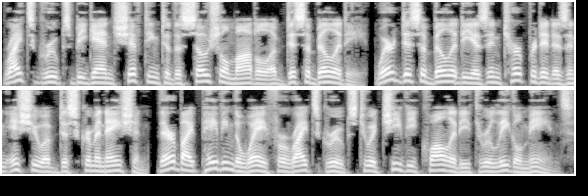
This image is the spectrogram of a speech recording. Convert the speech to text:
rights groups began shifting to the social model of disability, where disability is interpreted as an issue of discrimination, thereby paving the way for rights groups to achieve equality through legal means.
